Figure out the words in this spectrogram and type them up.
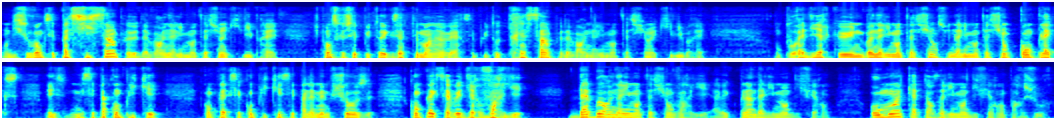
On dit souvent que c'est pas si simple d'avoir une alimentation équilibrée. Je pense que c'est plutôt exactement l'inverse. C'est plutôt très simple d'avoir une alimentation équilibrée. On pourrait dire qu'une bonne alimentation, c'est une alimentation complexe. Mais, c'est pas compliqué. Complexe et compliqué, c'est pas la même chose. Complexe, ça veut dire varié. D'abord une alimentation variée, avec plein d'aliments différents. Au moins 14 aliments différents par jour.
